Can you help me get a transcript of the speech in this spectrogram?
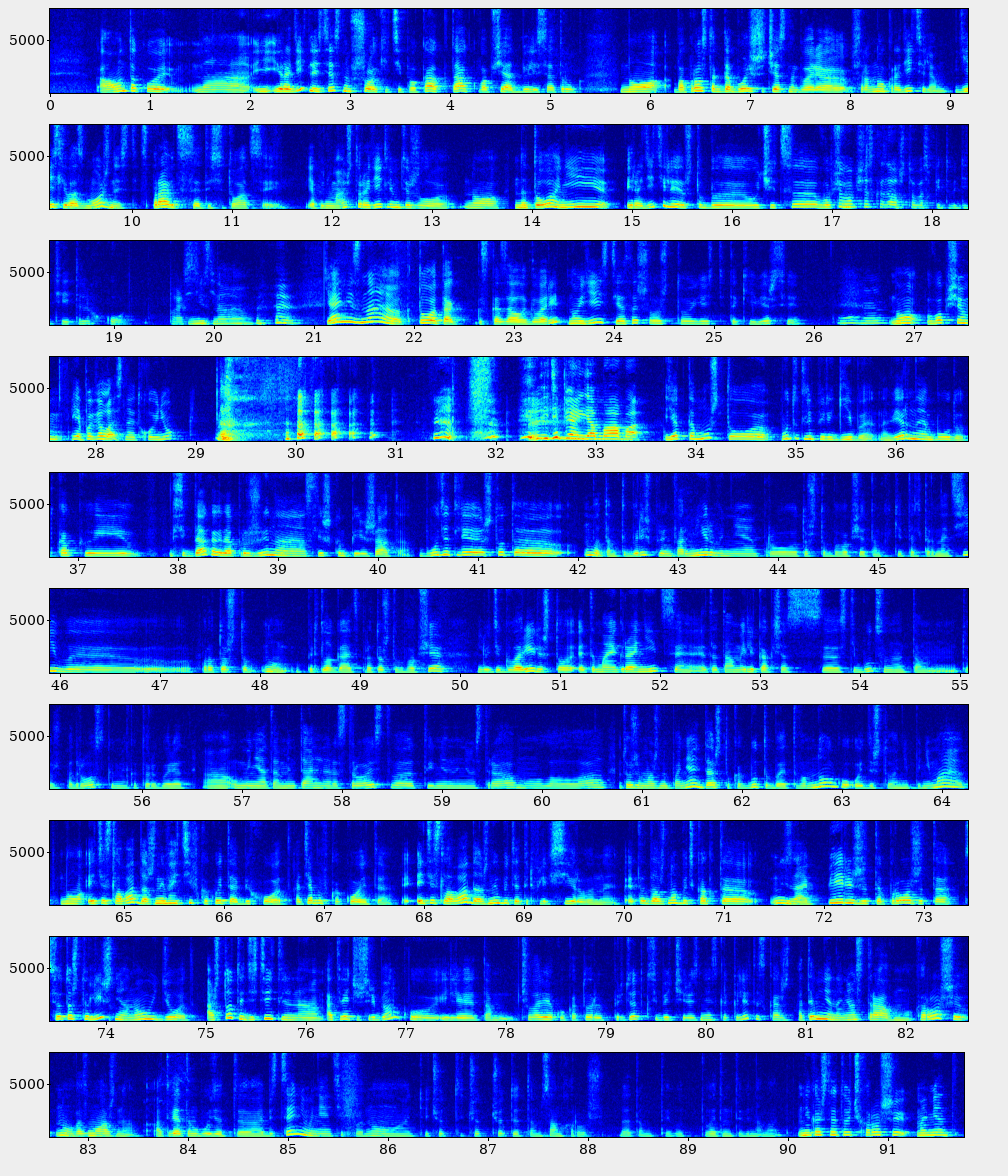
А он такой, а, и, и родители, естественно, в шоке, типа, как так вообще отбились от рук. Но вопрос тогда больше, честно говоря, все равно к родителям. Есть ли возможность справиться с этой ситуацией? Я понимаю, что родителям тяжело, но на то они и родители, чтобы учиться, в общем... Кто вообще сказал, что воспитывать детей это легко? Простите. Не знаю. Я не знаю, кто так сказал и говорит, но есть, я слышала, что есть такие версии. Угу. Но, в общем... Я повелась на эту хуйню. И теперь я мама. Я к тому, что будут ли перегибы? Наверное, будут. Как и всегда, когда пружина слишком пережата. Будет ли что-то, ну вот там ты говоришь про информирование, про то, чтобы вообще там какие-то альтернативы, э, про то, что, ну, предлагать, про то, чтобы вообще люди говорили, что это мои границы, это там, или как сейчас э, стебутся над там тоже подростками, которые говорят, а, у меня там ментальное расстройство, ты мне нанес травму, ла-ла-ла. Тоже можно понять, да, что как будто бы этого много, ой, да что они понимают. Но эти слова должны войти в какой-то обиход, хотя бы в какой-то. Э, эти слова должны быть отрефлексированы. Это должно быть как-то, не знаю, пережито, прожито. Все то, что лишнее, оно уйдет. А что ты действительно ответишь ребенку или там человеку, который придет к тебе через несколько несколько лет и скажет, а ты мне нанес травму. Хороший, ну, возможно, ответом будет э, обесценивание, типа, ну, что ты, что ты там сам хорош, да, там ты вот в этом ты виноват. Мне кажется, это очень хороший момент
